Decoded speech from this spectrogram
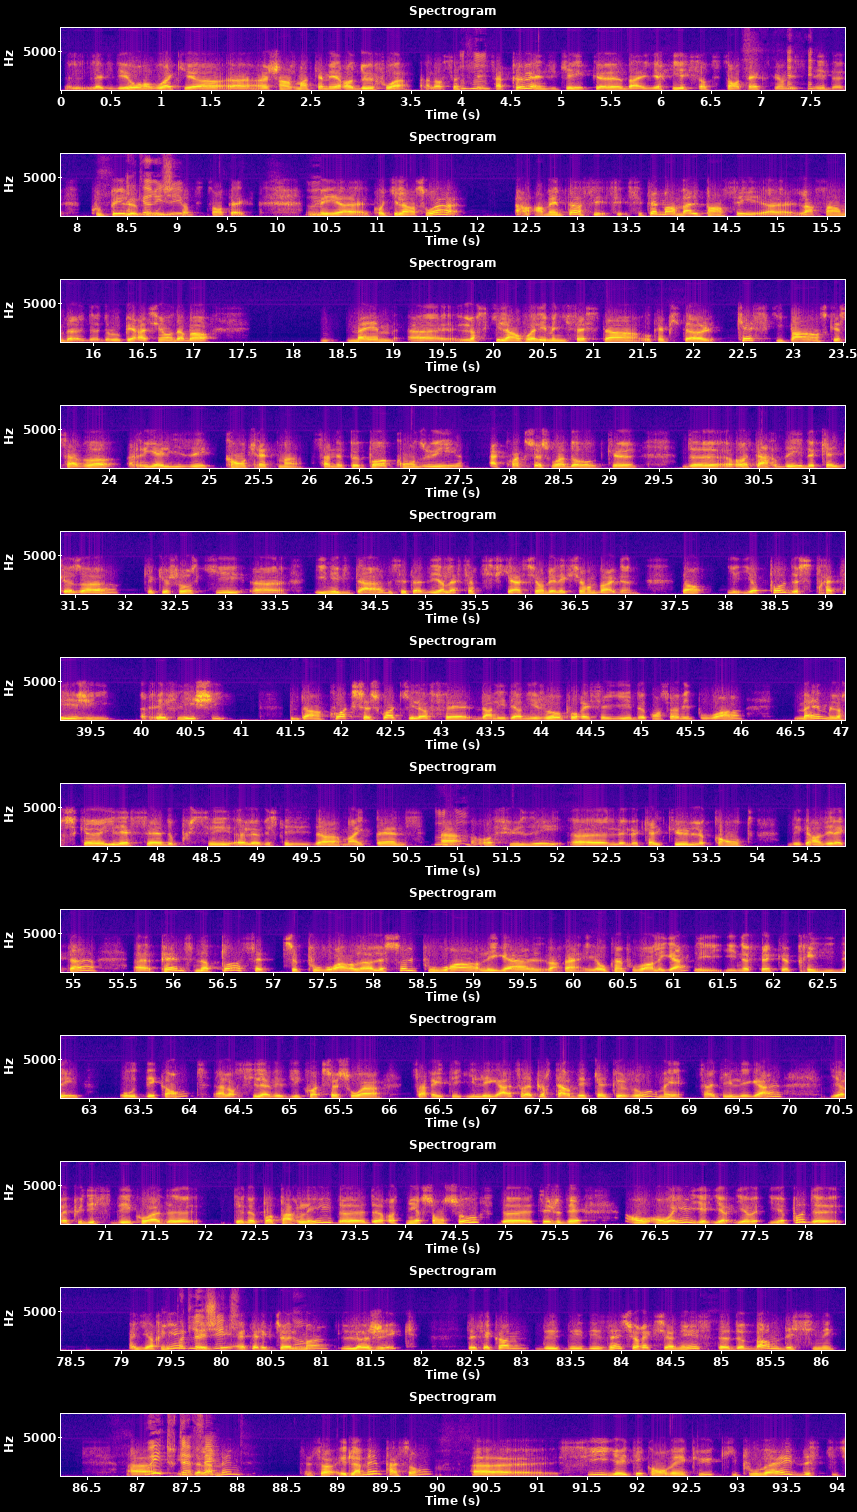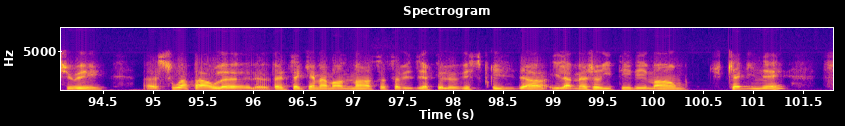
la vidéo, on voit qu'il y a euh, un changement de caméra deux fois. Alors ça, mm-hmm. ça peut indiquer que ben, il, est sorti de son texte, puis on a décidé de couper le bout, il est sorti de son texte. Mais euh, quoi qu'il en soit, en, même temps, c'est tellement mal pensé l'ensemble de l'opération. D'abord, même euh, lorsqu'il envoie les manifestants au Capitole, qu'est-ce qu'il pense que ça va réaliser concrètement? Ça ne peut pas conduire à quoi que ce soit d'autre que de retarder de quelques heures quelque chose qui est euh, inévitable, c'est-à-dire la certification de l'élection de Biden. Donc, il n'y a pas de stratégie réfléchie dans quoi que ce soit qu'il a fait dans les derniers jours pour essayer de conserver le pouvoir même lorsqu'il essaie de pousser euh, le vice-président Mike Pence à mhm. refuser euh, le, calcul, le compte des grands électeurs, euh, Pence n'a pas ce pouvoir-là. Le seul pouvoir légal, enfin, il n'y a aucun pouvoir légal, il, ne fait que présider au décompte. Alors, s'il avait dit quoi que ce soit, ça aurait été illégal. Ça aurait pu retarder de quelques jours, mais ça aurait été illégal. Il aurait pu décider quoi de, de ne pas parler, de, de retenir son souffle, de, tu sais, je veux dire, on, voyait, il n'y a, pas de. Il n'y a rien qui intellectuellement logique. c'est comme des, insurrectionnistes de bande dessinée. Euh, oui, tout à fait. La même, c'est ça. Et de la même façon, euh, s'il a été convaincu qu'il pouvait être destitué, euh, soit par le, le, 25e amendement, ça, ça veut dire que le vice-président et la majorité des membres du cabinet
